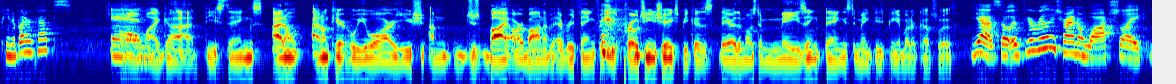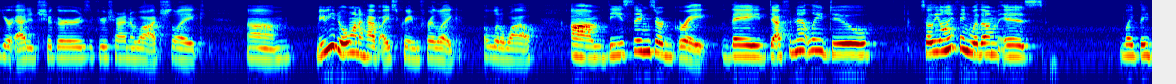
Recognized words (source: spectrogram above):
peanut butter cups. And oh my god, these things! I don't, I don't care who you are. You should, I'm just buy Arbonne of everything for these protein shakes because they are the most amazing things to make these peanut butter cups with. Yeah, so if you're really trying to watch like your added sugars, if you're trying to watch like um maybe you don't want to have ice cream for like a little while. Um these things are great. They definitely do So the only thing with them is like they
